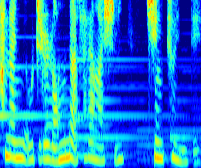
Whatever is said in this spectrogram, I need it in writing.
하나님 우리를 너무나 사랑하시는 징표인데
